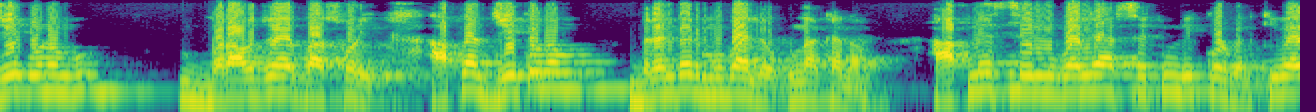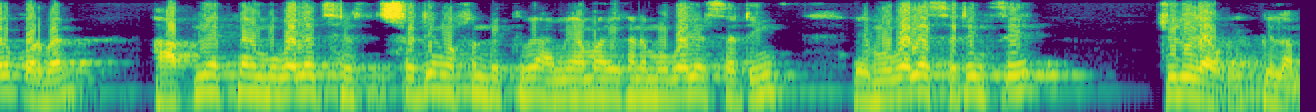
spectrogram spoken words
যে কোনো ব্রাউজার বা সরি আপনার যে কোনো ব্র্যান্ডের মোবাইল হোক না কেন, আপনি সেই মোবাইলে আর সেটিং করবেন। কীভাবে করবেন? আপনি আপনার মোবাইলের সেটিং অপশন দেখতে পাবেন। আমি আমার এখানে মোবাইলের সেটিংস এই মোবাইলের সেটিংসে চলে যাব পেলাম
